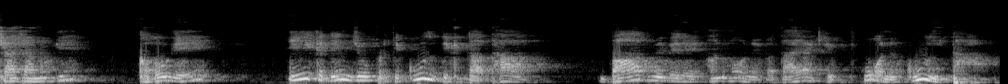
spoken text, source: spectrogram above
क्या जानोगे? कहोगे, एक दिन जो प्रतिकूल दिखता था बाद में मेरे अनुभव ने बताया कि वो अनुकूल था।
